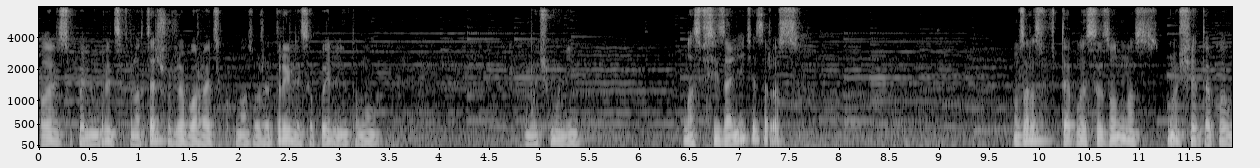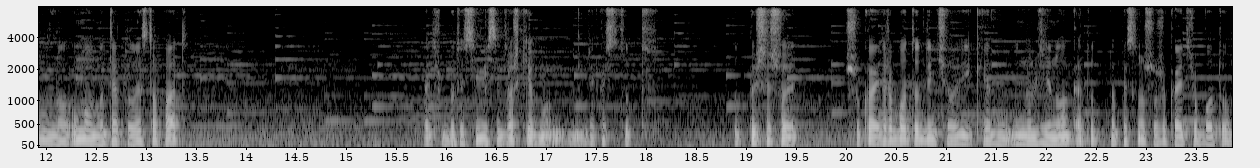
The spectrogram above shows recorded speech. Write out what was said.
Але лісопильні, в принципі, у нас теж вже багатько. У нас вже три лісопильні, тому. Тому чому ні? У нас всі зайняті зараз. Ну, зараз в теплий сезон у нас, ну, ще теплий, умовно, теплий листопад. Хай роботу 7-8. Трошки якось тут. Тут пише, що шукають роботу один чоловік і нуль жінок, а тут написано, що шукають роботу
